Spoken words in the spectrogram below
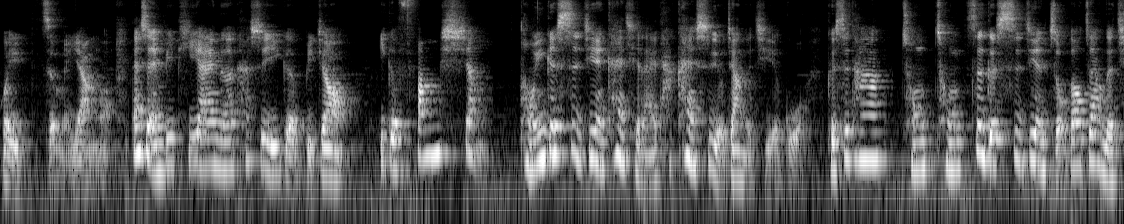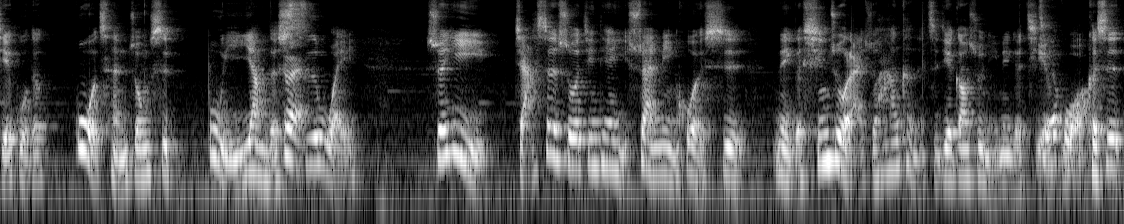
会怎么样哦。但是 MBTI 呢，它是一个比较一个方向，同一个事件看起来它看似有这样的结果，可是它从从这个事件走到这样的结果的过程中是不一样的思维，所以。假设说今天以算命或者是那个星座来说，他很可能直接告诉你那个结果，结果，可是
